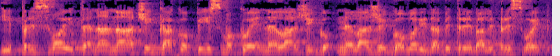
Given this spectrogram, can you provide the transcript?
i presvojite na način kako pismo koje ne, laži, ne laže govori da bi trebali presvojiti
